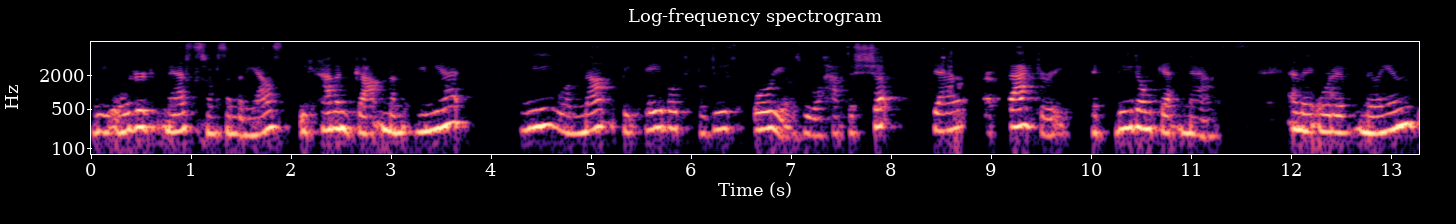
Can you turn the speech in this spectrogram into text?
we ordered masks from somebody else. We haven't gotten them in yet. We will not be able to produce Oreos. We will have to shut down our factory if we don't get masks. And they ordered millions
